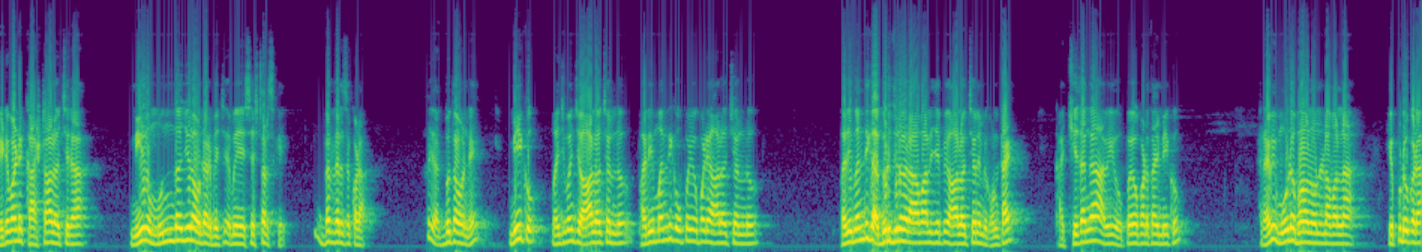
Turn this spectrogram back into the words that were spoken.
ఎటువంటి కష్టాలు వచ్చినా మీరు ముందంజలో ఉంటారు మీ- మీ సిస్టర్స్కి బ్రదర్స్ కూడా. ఇది అద్భుతం అండి. మీకు మంచి మంచి ఆలోచనలు పది మందికి ఉపయోగపడే ఆలోచనలు పది మందికి అభివృద్ధిలో రావాలని చెప్పి ఆలోచనలు మీకు ఉంటాయి. ఖచ్చితంగా అవి ఉపయోగపడతాయి మీకు. రవి మూడో భావంలో ఉండడం వల్ల ఎప్పుడు కూడా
